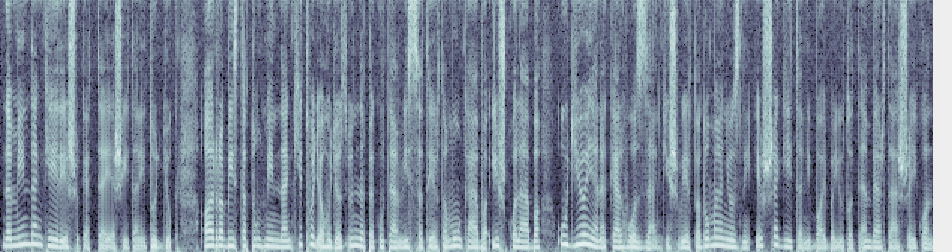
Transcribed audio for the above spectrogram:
de minden kérésüket teljesíteni tudjuk. Arra biztatunk mindenkit, hogy ahogy az ünnepek után visszatért a munkába, iskolába, úgy jöjjenek el hozzánk is vért adományozni és segíteni bajba jutott embertársaikon,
